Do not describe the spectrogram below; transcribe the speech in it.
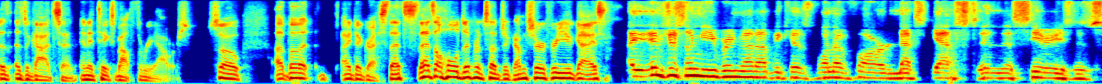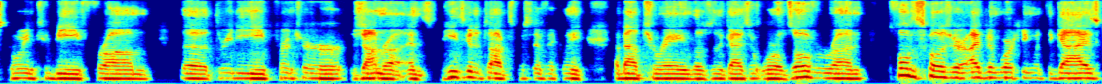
as, a godsend and it takes about three hours. So, uh, but I digress. That's that's a whole different subject. I'm sure for you guys. Interesting you bring that up because one of our next guests in this series is going to be from the 3D printer genre, and he's going to talk specifically about terrain. Those are the guys at Worlds Overrun. Full disclosure, I've been working with the guys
